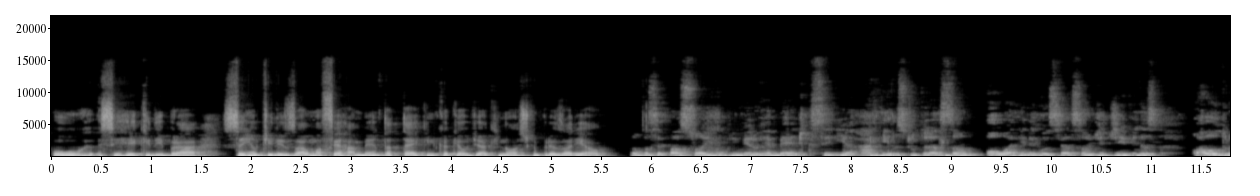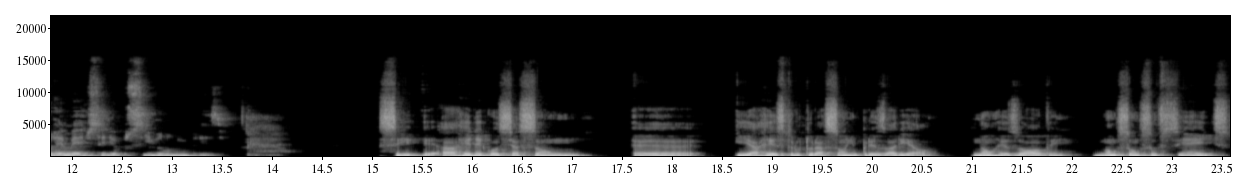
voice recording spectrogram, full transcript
ou se reequilibrar sem utilizar uma ferramenta técnica que é o diagnóstico empresarial. Então você passou aí um primeiro remédio, que seria a reestruturação ou a renegociação de dívidas. Qual outro remédio seria possível numa empresa? Se a renegociação é, e a reestruturação empresarial não resolvem, não são suficientes,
